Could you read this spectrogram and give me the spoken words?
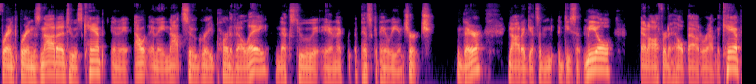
Frank brings Nada to his camp in a, out in a not so great part of LA next to an Episcopalian church. There, Nada gets a, a decent meal, an offer to help out around the camp,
